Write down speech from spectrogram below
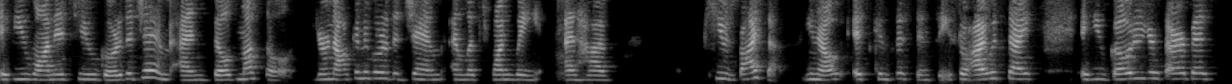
if you wanted to go to the gym and build muscle, you're not going to go to the gym and lift one weight and have huge biceps. You know, it's consistency. So I would say if you go to your therapist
